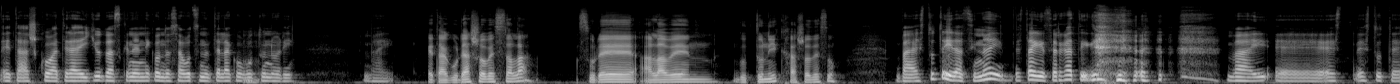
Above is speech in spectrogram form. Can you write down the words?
eta asko atera ditut, bazkenen nik ondo ezagutzen dutelako gutun hori. Bai. Eta guraso bezala, zure alaben gutunik jaso dezu? Ba, ez dute idatzi nahi, ez da zergatik. bai, e, ez, ez dute...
